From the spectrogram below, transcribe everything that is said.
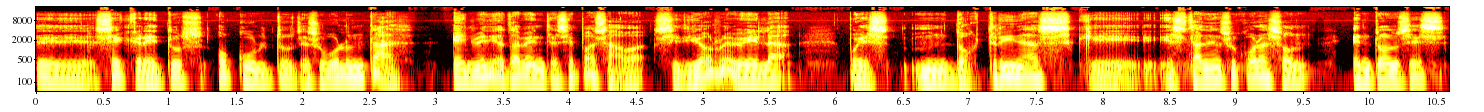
eh, secretos ocultos de su voluntad. E inmediatamente se pasaba, si Dios revela pues mm, doctrinas que están en su corazón, entonces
